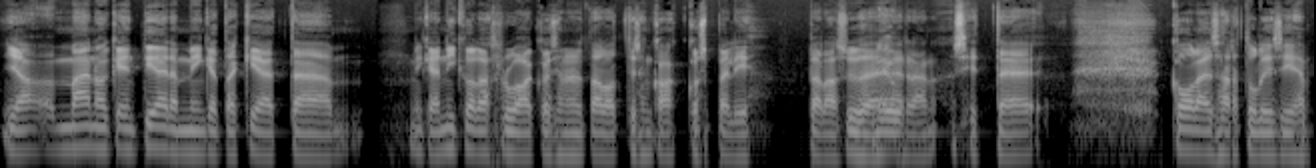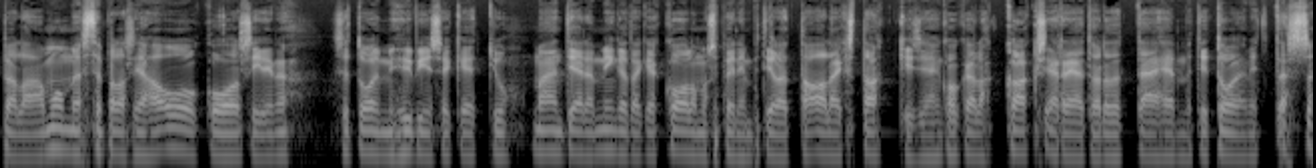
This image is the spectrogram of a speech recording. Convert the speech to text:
Ja mä en oikein tiedä minkä takia, että mikä Nikolas Ruokoisen nyt aloitti sen kakkospeli, pelasi yhden Joo. erän, sitten Kolesar tuli siihen pelaamaan. Mun mielestä se pelasi ihan ok siinä, se toimi hyvin se ketju. Mä en tiedä minkä takia kolmas pelin piti laittaa Alex Takki siihen, kokeilla kaksi erää ja todeta, että tämä hemmetti toimi tässä.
